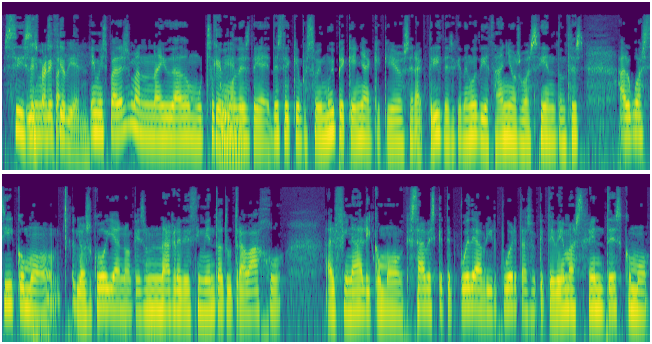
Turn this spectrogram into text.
sí, sí. ¿Les pareció pa- bien? Y mis padres me han ayudado mucho Qué como bien. desde, desde que soy muy pequeña que quiero ser actriz, desde que tengo 10 años o así. Entonces, algo así como los Goya, ¿no? Que es un agradecimiento a tu trabajo al final y como sabes que te puede abrir puertas o que te ve más gente, es como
